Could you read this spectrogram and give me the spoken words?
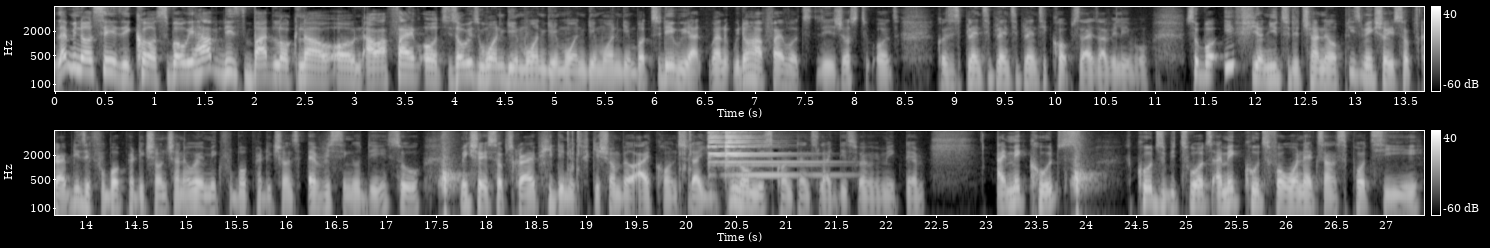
let me not say it's a curse, but we have this bad luck now on our five odds. It's always one game, one game, one game, one game. But today we are, we don't have five odds today. It's just two odds because it's plenty, plenty, plenty cups that is available. So, but if you're new to the channel, please make sure you subscribe. This is a football prediction channel where we make football predictions every single day. So make sure you subscribe, hit the notification bell icon so that you do not miss content like this when we make them. I make codes codes will be towards i make codes for 1x and sporty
